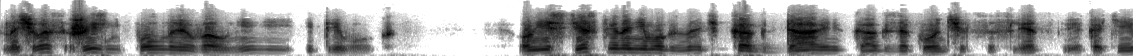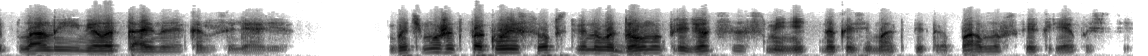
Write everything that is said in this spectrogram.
началась жизнь полная волнений и тревог. Он, естественно, не мог знать, когда и как закончится следствие, какие планы имела тайная канцелярия. Быть может, покои собственного дома придется сменить на каземат Петропавловской крепости.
